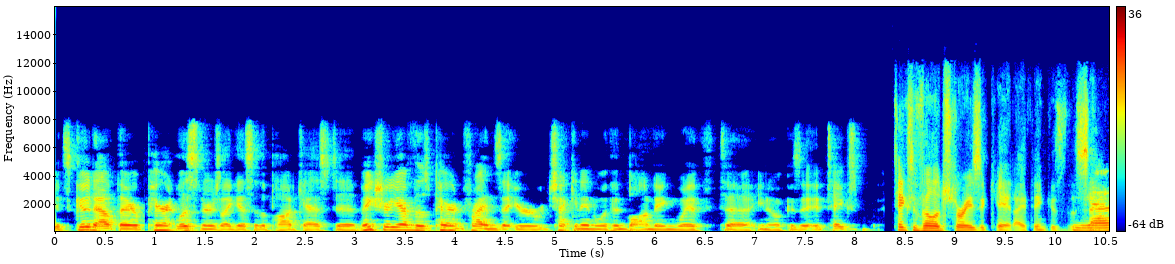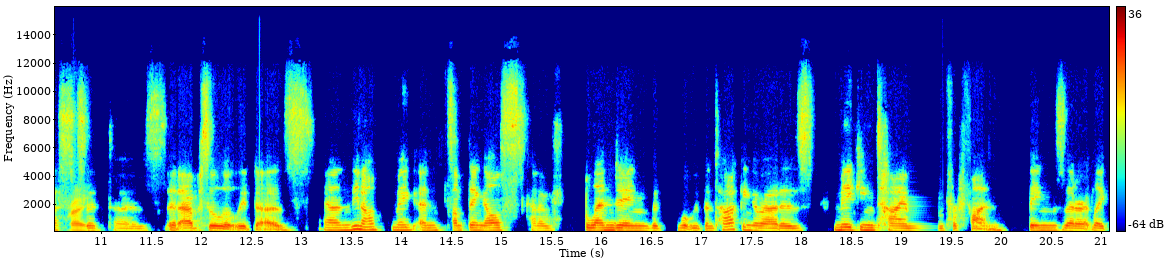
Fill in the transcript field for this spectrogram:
it's good out there, parent listeners, I guess, of the podcast, to make sure you have those parent friends that you're checking in with and bonding with, to you know, because it, it takes Takes a village to raise a kid, I think is the saying, yes, right? it does. It absolutely does. And you know, make and something else kind of blending with what we've been talking about is making time for fun, things that are like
